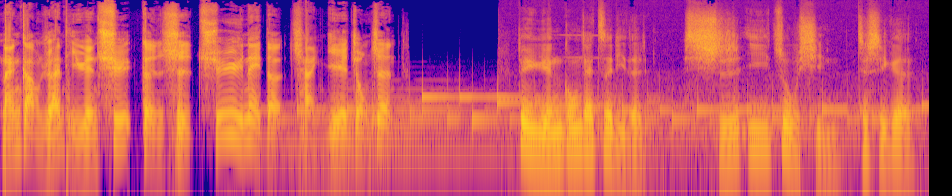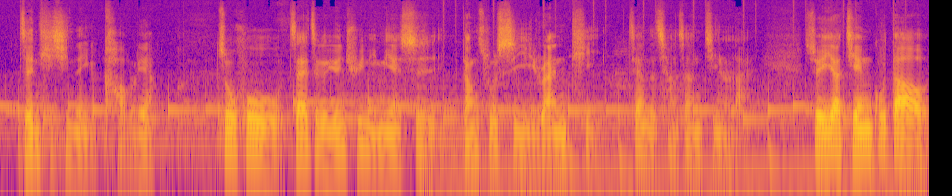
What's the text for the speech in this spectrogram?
南港软体园区更是区域内的产业重镇。对于员工在这里的食衣住行，这是一个整体性的一个考量。住户在这个园区里面是当初是以软体这样的厂商进来，所以要兼顾到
